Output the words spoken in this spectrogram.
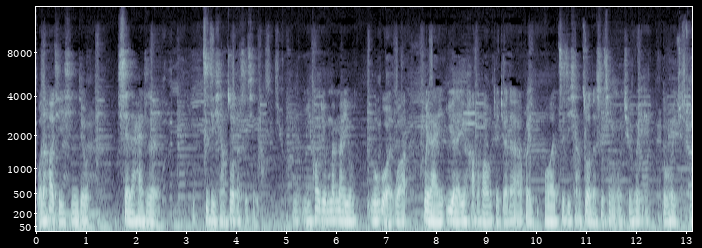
我的好奇心就现在还是自己想做的事情吧。以后就慢慢有如果我未来越来越好的话我就觉得会我自己想做的事情我就会都会去做。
